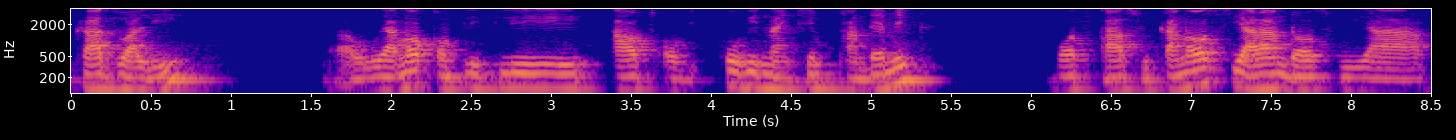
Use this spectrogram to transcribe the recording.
gradually, uh, we are not completely out of the COVID-19 pandemic, but as we can all see around us, we are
